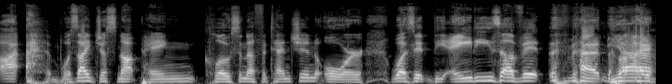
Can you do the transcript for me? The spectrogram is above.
I was I just not paying close enough attention, or was it the 80s of it that Yeah,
